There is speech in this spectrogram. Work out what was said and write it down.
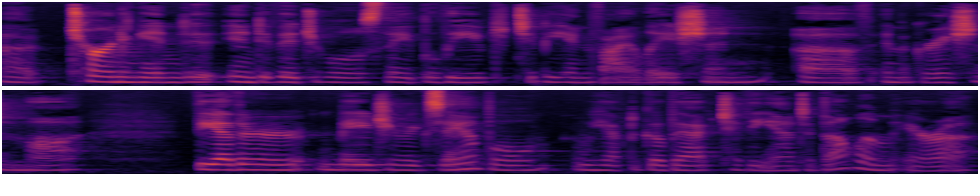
uh, turning in individuals they believed to be in violation of immigration law. The other major example, we have to go back to the antebellum era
